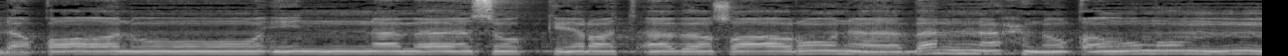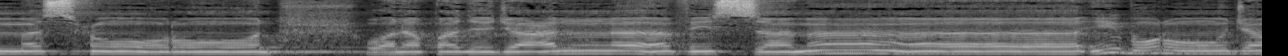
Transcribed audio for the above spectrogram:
لقالوا إنما سكرت أبصارنا بل نحن قوم مسحورون ولقد جعلنا في السماء بروجا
